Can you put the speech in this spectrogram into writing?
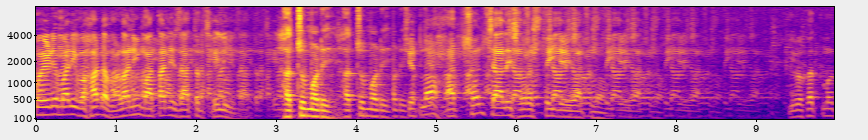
કોયડે મારી વહાડા ભાળાની માતાની જાતર થયેલી. હાચું મળી હાચું મળી. કેટલા સાતસો ચાલીસ વર્ષ થઈ જાય વાતનો એ વખતમાં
